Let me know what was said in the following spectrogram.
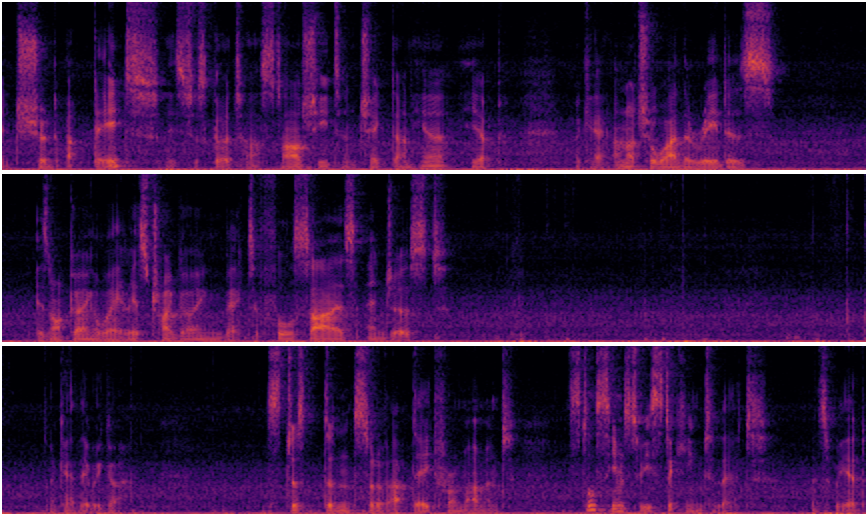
it should update. Let's just go to our style sheet and check down here. Yep. Okay I'm not sure why the red is is not going away let's try going back to full size and just okay there we go it just didn't sort of update for a moment Still seems to be sticking to that. That's weird.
